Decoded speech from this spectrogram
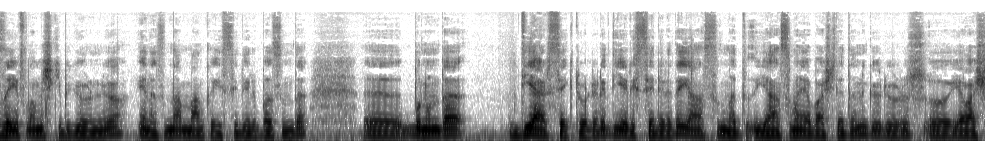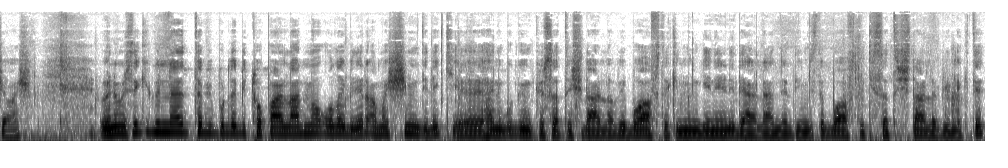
zayıflamış gibi görünüyor. En azından banka hisseleri bazında. E, bunun da diğer sektörlere, diğer hisselere de yansımadı, yansımaya başladığını görüyoruz e, yavaş yavaş. Önümüzdeki günlerde tabii burada bir toparlanma olabilir ama şimdilik e, hani bugünkü satışlarla ve bu haftakinin genelini değerlendirdiğimizde bu haftaki satışlarla birlikte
